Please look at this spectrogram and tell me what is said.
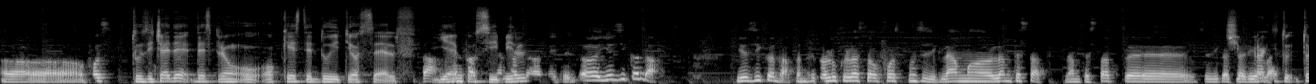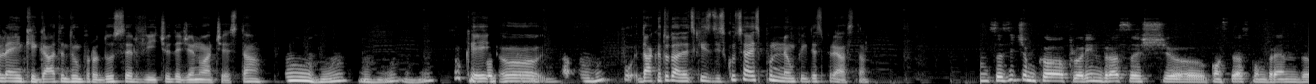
Uh, a fost Tu ziceai de, despre o, o chestie do-it-yourself. da, e mental- posibil? mental ability. Uh, Eu zic că da. Eu zic că da, pentru că lucrurile astea au fost, cum să zic, le-am, uh, le-am testat. Le-am testat pe, să zic Și așa, real practic tu, tu le-ai închegat într-un produs serviciu de genul acesta? Mhm, mhm, mhm. Ok, uh, Mhm. dacă tot am deschis discuția, hai spune-ne un pic despre asta. Să zicem că Florin vrea să-și uh, construiască un brand uh,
